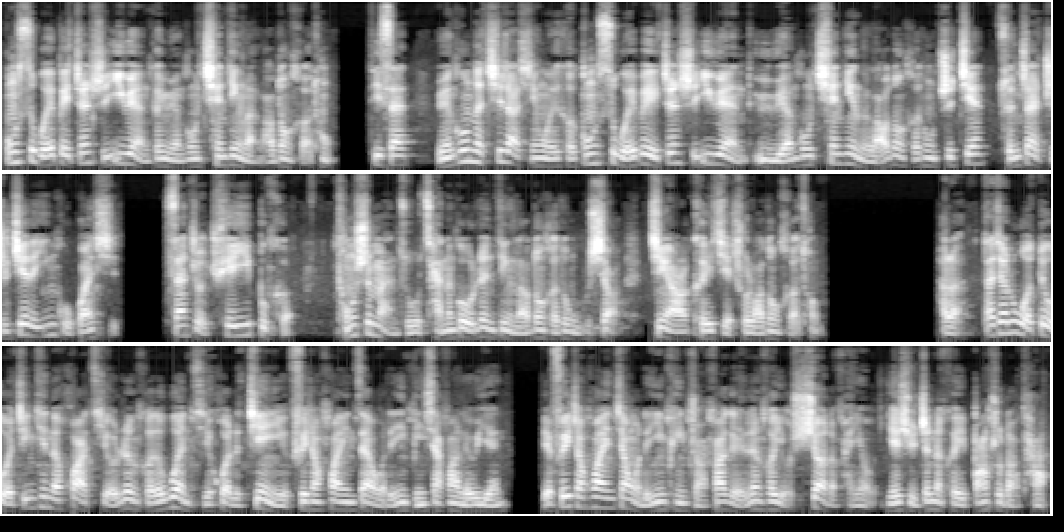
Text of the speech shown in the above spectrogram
公司违背真实意愿跟员工签订了劳动合同；第三，员工的欺诈行为和公司违背真实意愿与员工签订的劳动合同之间存在直接的因果关系，三者缺一不可，同时满足才能够认定劳动合同无效，进而可以解除劳动合同。好了，大家如果对我今天的话题有任何的问题或者建议，非常欢迎在我的音频下方留言。也非常欢迎将我的音频转发给任何有需要的朋友，也许真的可以帮助到他。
